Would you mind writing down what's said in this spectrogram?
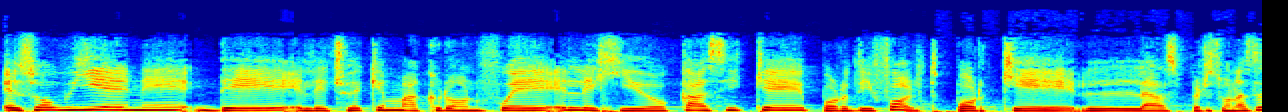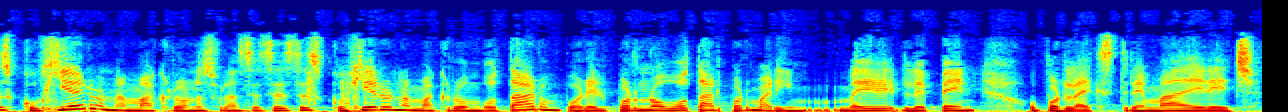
eso viene del hecho de que Macron fue elegido casi que por default, porque las personas escogieron a Macron, los franceses escogieron a Macron, votaron por él, por no votar por Marine Le Pen o por la extrema derecha.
